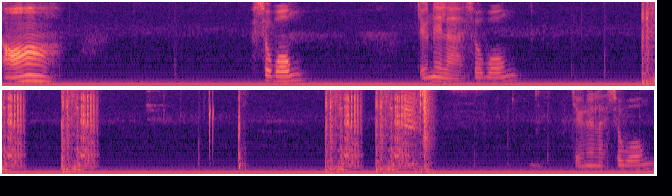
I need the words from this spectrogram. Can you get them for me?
Ồ oh. Số 4 Chữ này là số 4 Chữ này là số 4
